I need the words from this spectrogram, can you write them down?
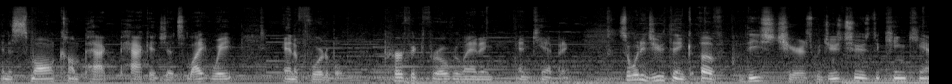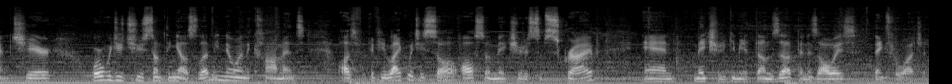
in a small compact package that's lightweight and affordable. Perfect for overlanding and camping. So what did you think of these chairs? Would you choose the King Camp chair or would you choose something else? Let me know in the comments. If you like what you saw, also make sure to subscribe and make sure to give me a thumbs up. And as always, thanks for watching.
